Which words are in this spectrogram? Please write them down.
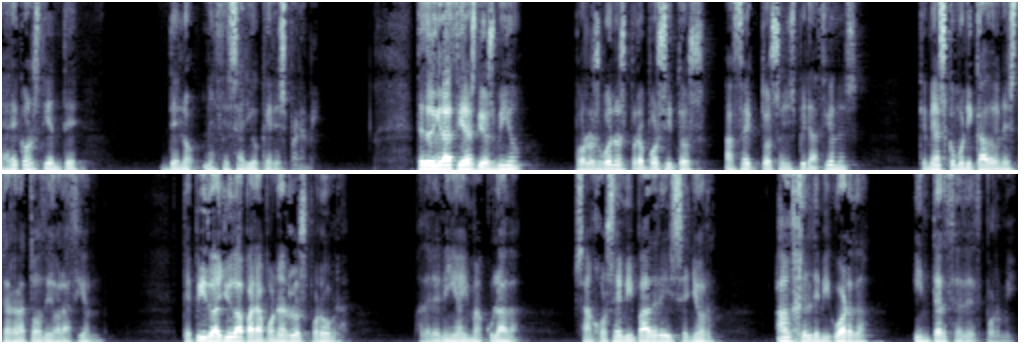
me haré consciente de lo necesario que eres para mí. Te doy gracias, Dios mío, por los buenos propósitos, afectos e inspiraciones que me has comunicado en este rato de oración. Te pido ayuda para ponerlos por obra. Madre mía Inmaculada, San José mi Padre y Señor, Ángel de mi guarda, interceded por mí.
